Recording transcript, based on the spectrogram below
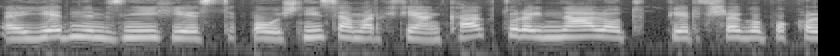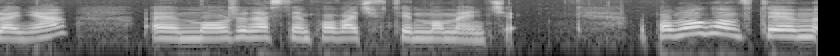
Jednym z nich jest połyśnica marchwianka, której nalot pierwszego pokolenia może następować w tym momencie. Pomogą w tym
